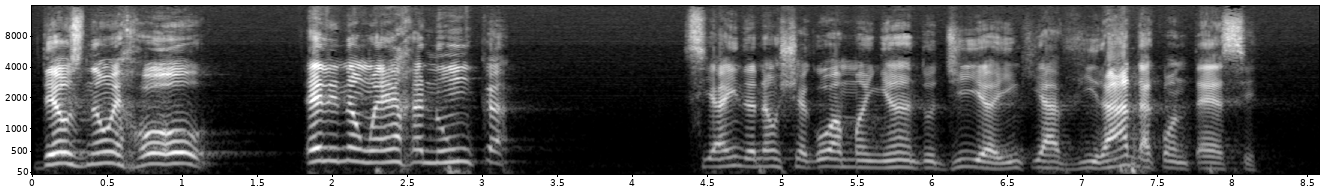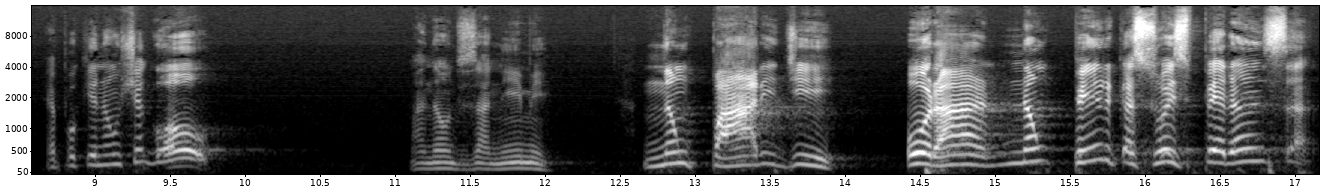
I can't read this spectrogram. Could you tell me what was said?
Deus não errou. Ele não erra nunca. Se ainda não chegou amanhã do dia em que a virada acontece, é porque não chegou. Mas não desanime, não pare de orar, não perca a sua esperança.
